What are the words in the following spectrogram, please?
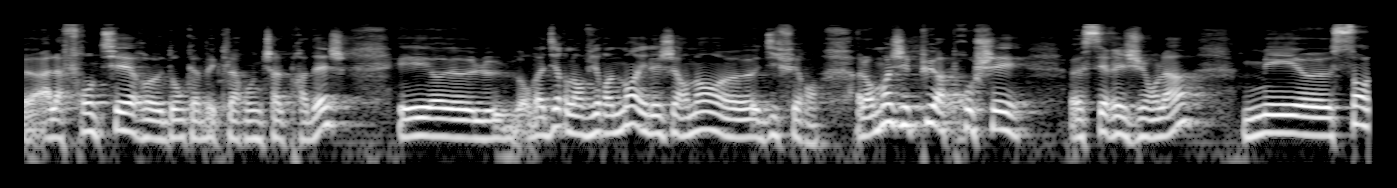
à la frontière donc avec l'Arunachal Pradesh, et on va dire l'environnement est légèrement différent. Alors moi, j'ai pu approcher ces régions-là, mais sans,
